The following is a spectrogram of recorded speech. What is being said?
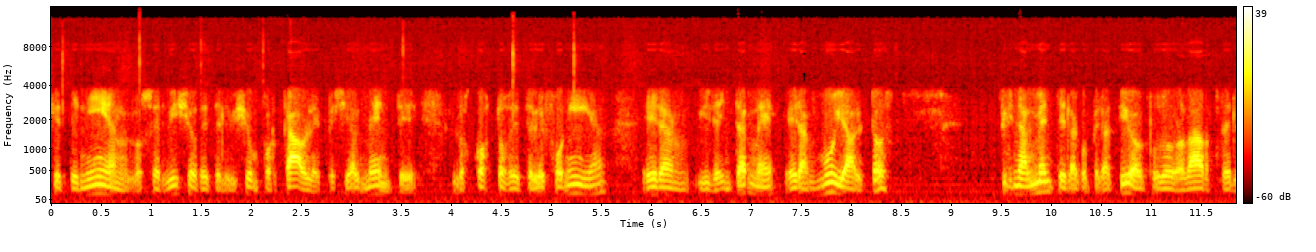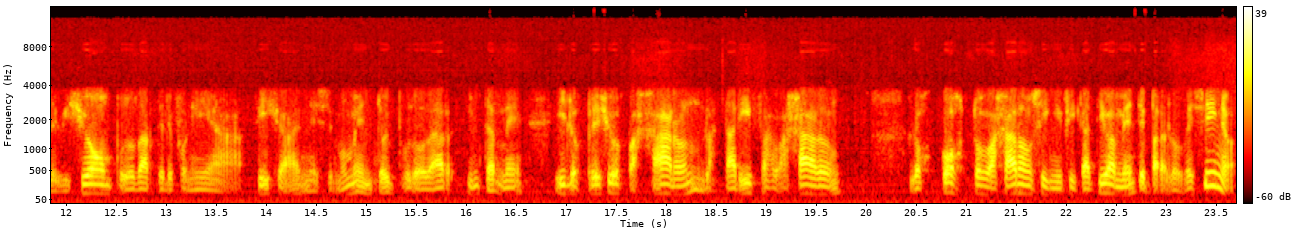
que tenían los servicios de televisión por cable, especialmente los costos de telefonía eran y de internet eran muy altos Finalmente la cooperativa pudo dar televisión, pudo dar telefonía fija en ese momento y pudo dar internet y los precios bajaron, las tarifas bajaron, los costos bajaron significativamente para los vecinos.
